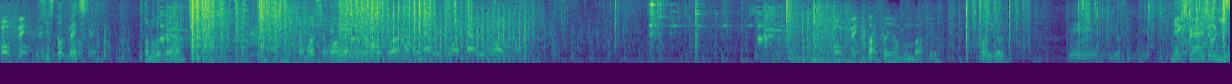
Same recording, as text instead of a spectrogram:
Movement. He's just got res. don't know where they are. Somewhere, somewhere. Hell in one, hell in one. Movement. I'm back for you, I'm coming back for you. Oh, you got it. Yeah, yeah, yeah. Do your thing, do your thing. Next round's on you.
